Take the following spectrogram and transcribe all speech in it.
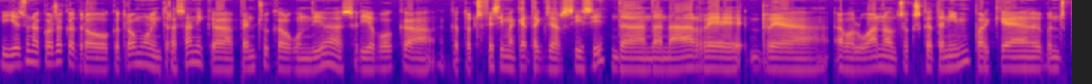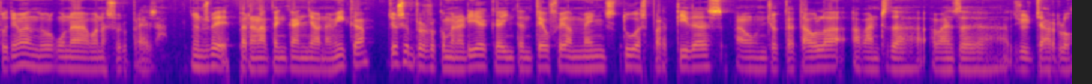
I és una cosa que trobo, que trobo molt interessant i que penso que algun dia seria bo que, que tots féssim aquest exercici d'anar reavaluant re, els jocs que tenim perquè ens podríem endur alguna bona sorpresa. Doncs bé, per anar tancant ja una mica, jo sempre us recomanaria que intenteu fer almenys dues partides a un joc de taula abans de, abans de jutjar-lo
